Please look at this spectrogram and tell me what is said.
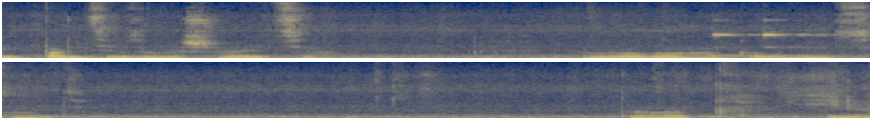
Від пальців залишається волога конденсат. Так, є.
